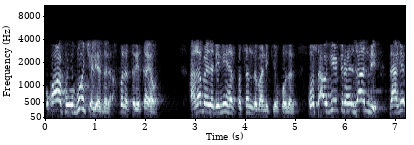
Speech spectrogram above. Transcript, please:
او په وبو چلی دل خپل طریقه یو هغه به د نهر پسند باندې کې خودل اوس او دې تر لزان دي دا هغه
